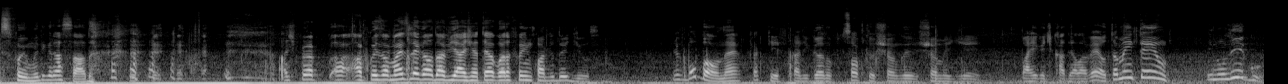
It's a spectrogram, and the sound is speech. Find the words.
Isso foi muito engraçado. Acho que foi a, a- a coisa mais legal da viagem até agora foi o enquadro do Edilson. É bobão, né? Pra quê? Ficar ligando só porque eu chamo, chamo de barriga de cadela velha? Eu também tenho e não ligo.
